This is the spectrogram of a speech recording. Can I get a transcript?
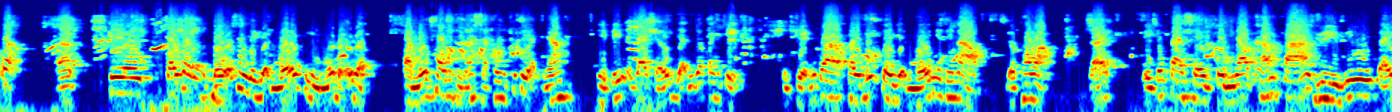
á à, kêu có dây đổi sang giao diện mới thì mới đổi được. Còn nếu không thì nó sẽ không xuất hiện nhá thì tí nữa đây sẽ hướng dẫn cho các anh chị chuyển qua Facebook giao diện mới như thế nào được không ạ? Đấy thì chúng ta sẽ cùng nhau khám phá review cái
